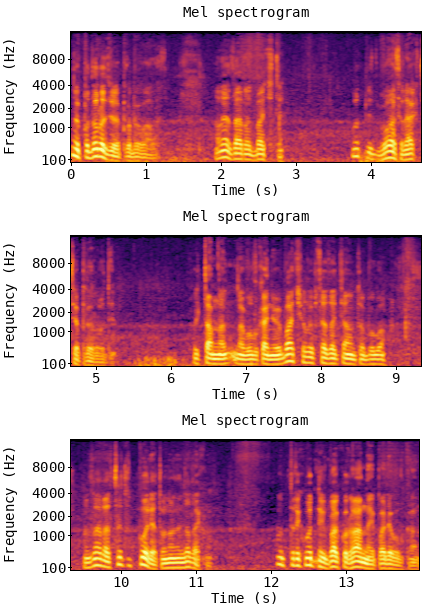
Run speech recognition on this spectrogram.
Ну, по дорозі вже пробивалося. Але зараз, бачите, от відбулася реакція природи. Хоч там на, на вулкані ви бачили, все затягнуто було. А зараз це тут поряд, воно недалеко. От трикутник, два кургани і поля вулкан.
